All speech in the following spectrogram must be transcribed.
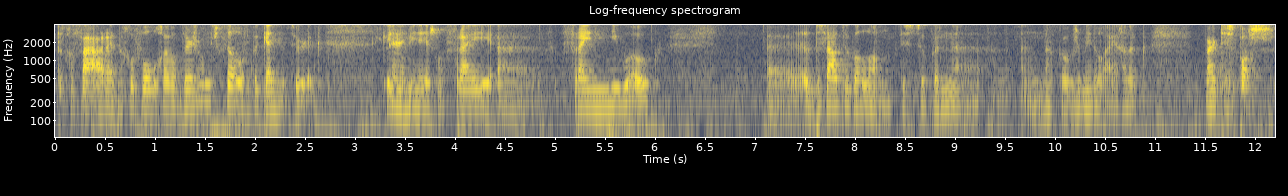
de gevaren en de gevolgen. Want er is niet zoveel over bekend natuurlijk. Ketamine is nog vrij, eh, vrij nieuw ook. Het bestaat natuurlijk al lang. Het is natuurlijk een, een narcosemiddel eigenlijk. Maar het is pas,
